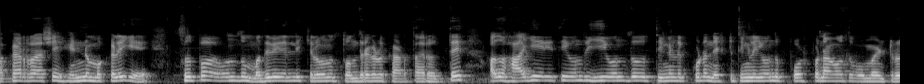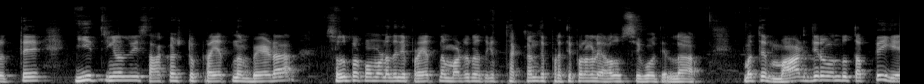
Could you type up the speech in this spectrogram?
ಮಕರ ರಾಶಿ ಹೆಣ್ಣು ಮಕ್ಕಳಿಗೆ ಸ್ವಲ್ಪ ಒಂದು ಮದುವೆಯಲ್ಲಿ ಕೆಲವೊಂದು ತೊಂದರೆಗಳು ಕಾಡ್ತಾ ಇರುತ್ತೆ. ಅದು ಹಾಗೇ ರೀತಿ ಒಂದು ಈ ಒಂದು ತಿಂಗಳಿಗೆ ಕೂಡ ನೆಕ್ಸ್ಟ್ ತಿಂಗಳಿಗೆ ಒಂದು ಪೋಸ್ಟ್ಪೋನ್ ಆಗುವಂಥ ಮೂಮೆಂಟ್ ಇರುತ್ತೆ. ಈ ತಿಂಗಳಲ್ಲಿ ಸಾಕಷ್ಟು ಪ್ರಯತ್ನ ಬೇಡ. ಸ್ವಲ್ಪ ಪ್ರಮಾಣದಲ್ಲಿ ಪ್ರಯತ್ನ ಮಾಡಿದ್ರು, ಅದಕ್ಕೆ ತಕ್ಕಂತೆ ಪ್ರತಿಫಲಗಳು ಯಾವುದೂ ಸಿಗೋದಿಲ್ಲ. ಮತ್ತು ಮಾಡದಿರೋ ಒಂದು ತಪ್ಪಿಗೆ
